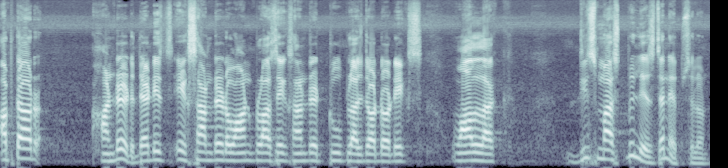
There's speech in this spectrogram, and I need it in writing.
after 100 that is x 101 plus x 102 plus dot dot x 1 lakh. This must be less than epsilon.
